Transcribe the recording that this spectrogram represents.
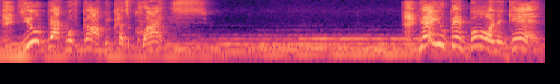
You back with God because of Christ. Now you've been born again.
